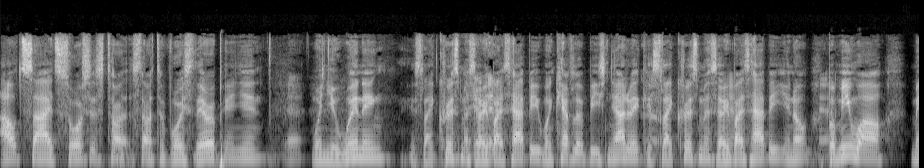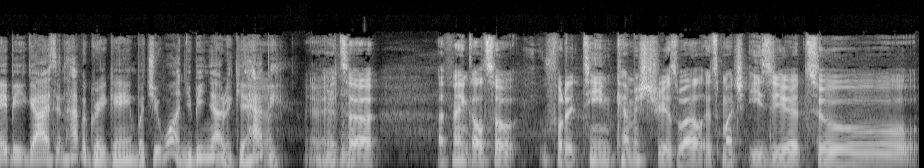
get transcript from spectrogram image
Outside sources start, start to voice their opinion. Yeah. When you're winning, it's like Christmas. Everybody's happy. When Keflavík beats Njarðvík, it's like Christmas. Everybody's happy, you know. But meanwhile, maybe guys didn't have a great game, but you won. You beat Njarðvík. You're happy. Yeah, it's a. I think also for the team chemistry as well. It's much easier to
